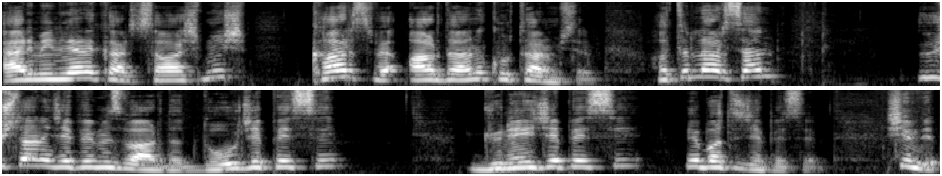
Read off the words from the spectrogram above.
Ermenilere karşı savaşmış, Kars ve Ardahan'ı kurtarmıştır? Hatırlarsan üç tane cephemiz vardı. Doğu cephesi, Güney cephesi ve Batı cephesi. Şimdi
